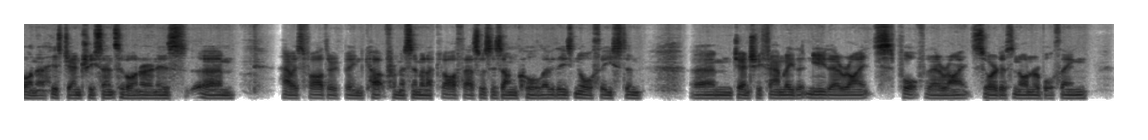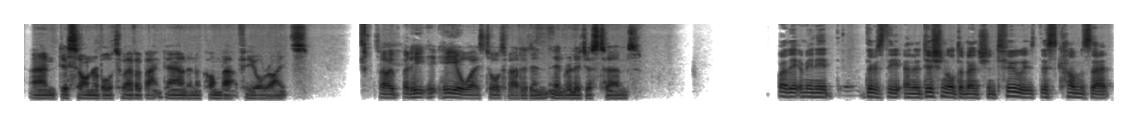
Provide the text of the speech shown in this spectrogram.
honor, his gentry sense of honor, and his um, how his father had been cut from a similar cloth as was his uncle. They were these northeastern um, gentry family that knew their rights, fought for their rights, saw it as an honourable thing, and dishonourable to ever back down in a combat for your rights. So, but he he always talks about it in, in religious terms. But I mean, it there's the an additional dimension too. Is this comes that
